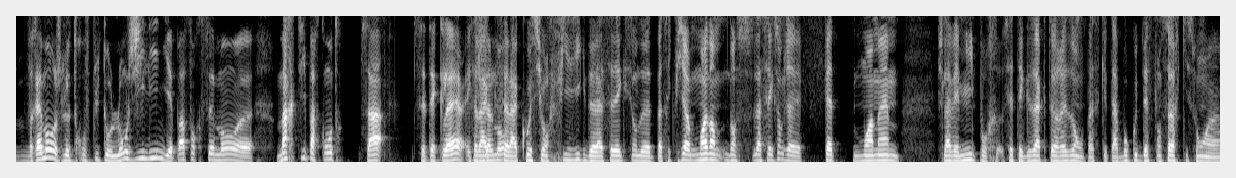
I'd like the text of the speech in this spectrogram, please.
vraiment, je le trouve plutôt longiligne. A pas forcément. euh, Marty, par contre, ça, c'était clair. Et C'est la, finalement, la caution physique de la sélection de Patrick Fischer. Moi, dans, dans la sélection que j'avais faite moi-même, je l'avais mis pour cette exacte raison, parce que tu as beaucoup de défenseurs qui sont, euh,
